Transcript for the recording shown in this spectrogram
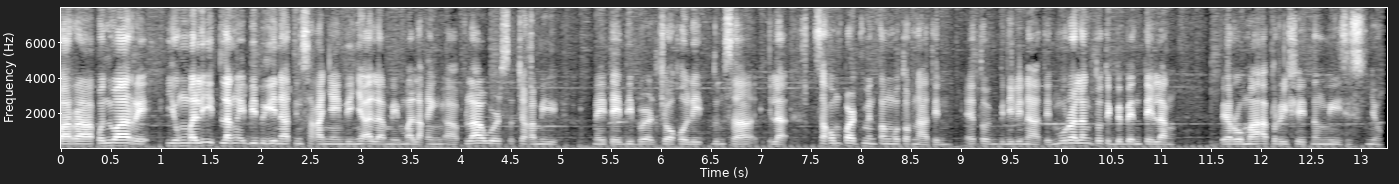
para kunwari, yung maliit lang ang ibibigay natin sa kanya, hindi niya alam may malaking ah, flowers at saka may may teddy bear at chocolate dun sa ila, sa compartment ng motor natin. Eto, binili natin. Mura lang to, tigbebente lang. Pero ma-appreciate ng misis nyo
